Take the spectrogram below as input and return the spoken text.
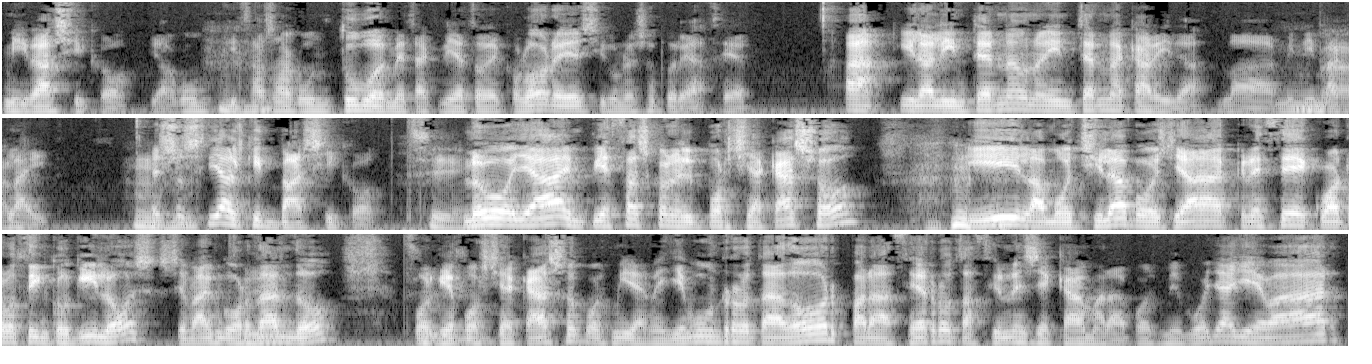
mi básico. Y algún, quizás algún tubo de metacrilato de colores y con eso podría hacer. Ah, y la linterna, una linterna cálida, la Mini Vale. Eso sería el kit básico. Sí. Luego ya empiezas con el por si acaso y la mochila pues ya crece 4 o 5 kilos, se va engordando, porque por si acaso, pues mira, me llevo un rotador para hacer rotaciones de cámara, pues me voy a llevar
